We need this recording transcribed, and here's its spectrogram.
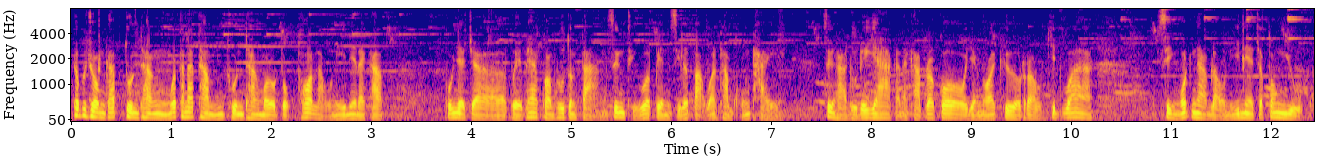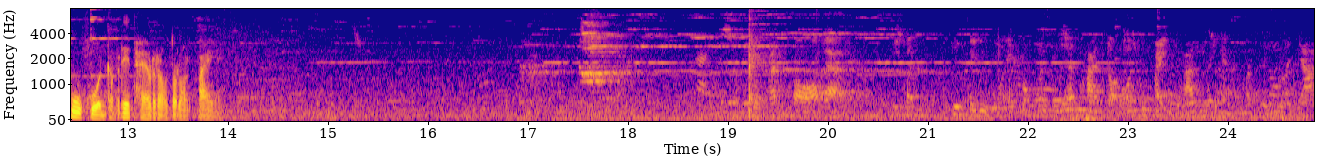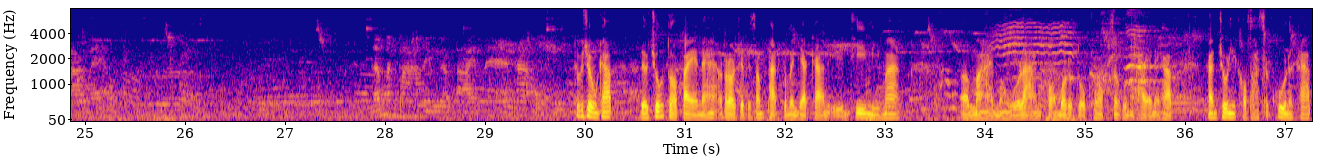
ท่านผู้ชมครับทุนทางวัฒนธรรมทุนทางมรดกทอดเหล่านี้เนี่ยนะครับ ผมอยากจะเผยแพร่ความรู้ต่างๆ ซึ่งถือว่าเป็นศิลปะวัฒนธรรมของไทย ซึ่งหาดูได้ยากนะครับ แล้วก็อย่างน้อยคือเราคิดว่าสิ่งงดงามเหล่านี้เนี่ยจะต้องอยู่คู่ควรกับประเทศไทยเราตลอดไปแล้วมันมาเลยจะตายแน่ห้าหก ท่านผู้ชมครับ เดี๋ยวช่วงต่อไปนะฮะเราจะไปสัมผัสกับบรรยากาศอื่นที่มีมากมหามโหฬารของมรดกทอดสังคมไทยนะครับการช่วงนี้ขอพักสักครู่นะครับ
